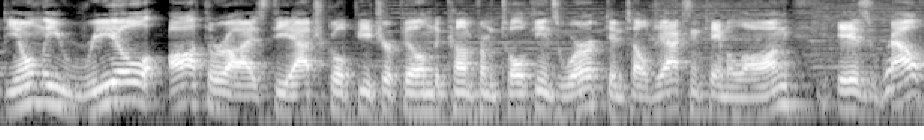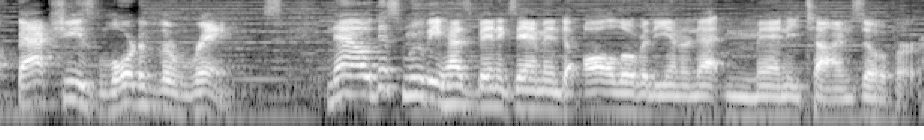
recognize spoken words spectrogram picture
but the only real authorized theatrical feature film to come from Tolkien's work until Jackson came along is Ralph Bakshi's Lord of the Rings. Now, this movie has been examined all over the internet many times over.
